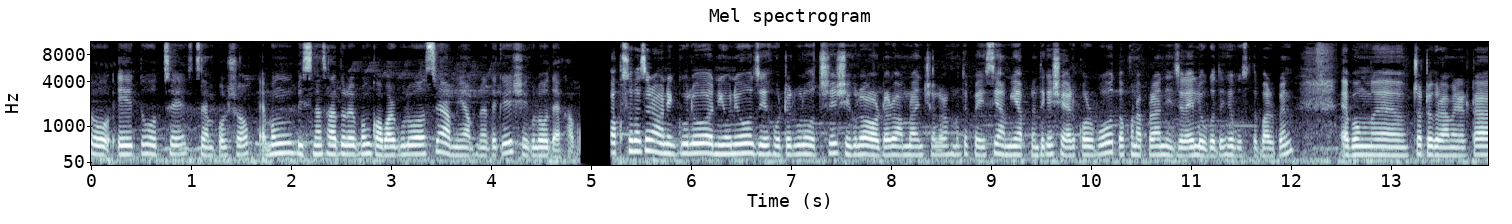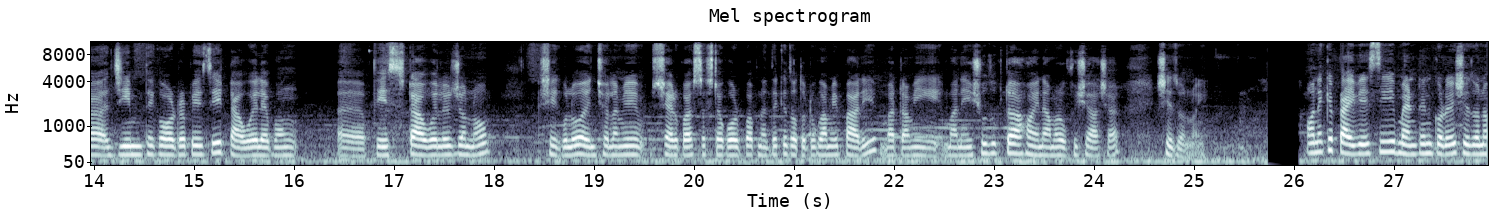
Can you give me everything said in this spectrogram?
তো এ তো হচ্ছে স্যাম্পল শপ এবং বিছনা চাদর এবং কভারগুলো আছে, আমি আপনাদেরকে সেগুলোও দেখাবো। কক্সবাজারে অনেকগুলো নিউ নিউ যে হোটেলগুলো হচ্ছে, সেগুলোর অর্ডারও আমরা ইনশাল্লাহর মধ্যে পেয়েছি। আমি আপনাদেরকে শেয়ার করব, তখন আপনারা নিজেরাই লোগো দেখে বুঝতে পারবেন। এবং চট্টগ্রামের একটা জিম থেকে অর্ডার পেয়েছি টাওয়েল এবং ফেস টাওয়েলের জন্য। সেগুলো ইনশাল্লাহ আমি শেয়ার করার চেষ্টা করব আপনাদেরকে, যতটুকু আমি পারি। বাট আমি মানে সুযোগটা হয় না আমার অফিসে আসার, সেজন্যই। অনেকে প্রাইভেসি মেনটেন করে, সেজন্য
